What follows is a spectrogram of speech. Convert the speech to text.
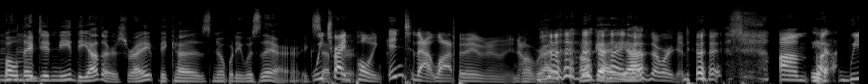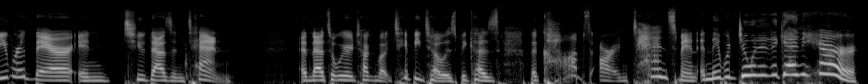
Well, they Mhm. didn't need the others, right? Because nobody was there. we tried for- pulling into that lot, but they, no. Oh, right. Okay, yeah. That's not working. um, but Yeah. we were there in 2010. And that's what we were talking about tippy toes because the cops are intense, man, and they were doing it again here.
